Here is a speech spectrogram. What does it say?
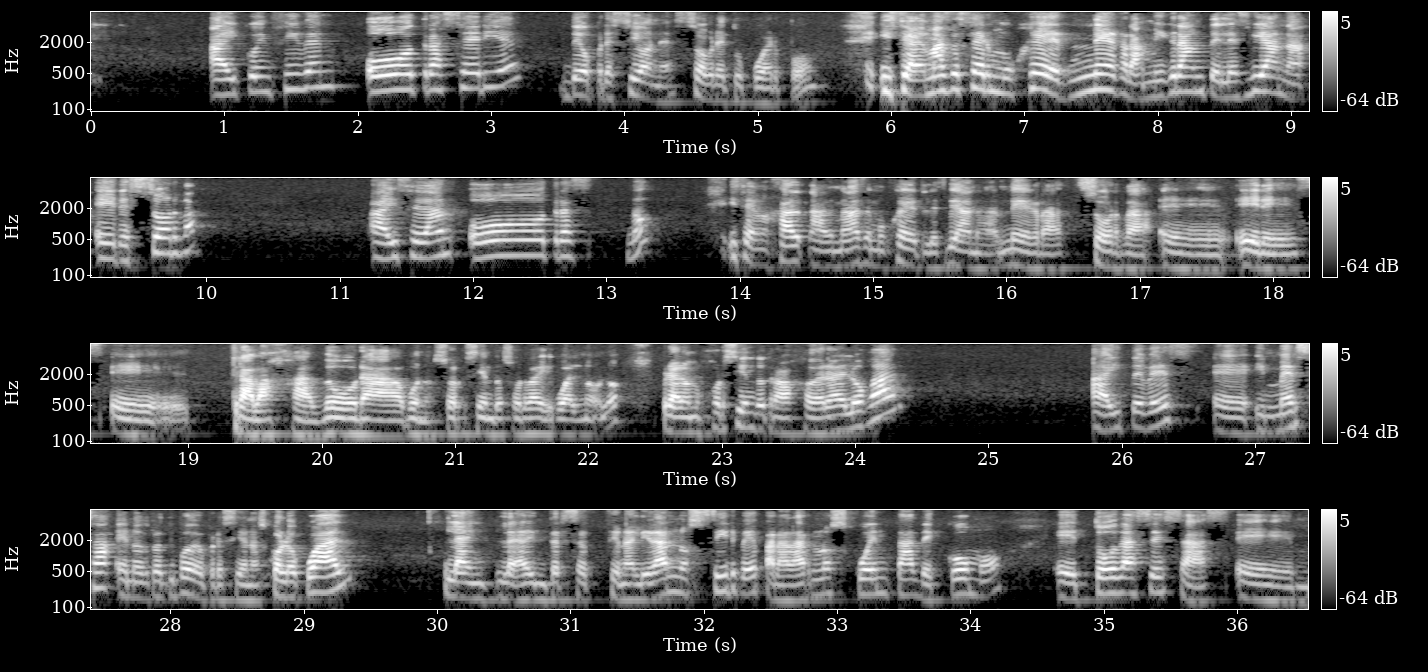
ahí coinciden otra serie de opresiones sobre tu cuerpo. Y si además de ser mujer, negra, migrante, lesbiana, eres sorda, ahí se dan otras, ¿no? Y si además de mujer, lesbiana, negra, sorda, eh, eres eh, trabajadora, bueno, siendo sorda igual no, ¿no? Pero a lo mejor siendo trabajadora del hogar, ahí te ves eh, inmersa en otro tipo de opresiones. Con lo cual, la, interseccionalidad nos sirve para darnos cuenta de cómo eh, todas esas eh,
